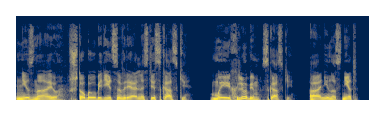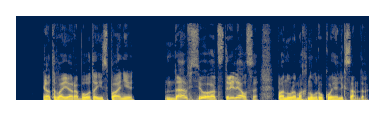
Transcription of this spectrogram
«Не знаю, чтобы убедиться в реальности сказки. Мы их любим, сказки, а они нас нет. А твоя работа, Испания? Да все, отстрелялся, понуро махнул рукой Александр.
